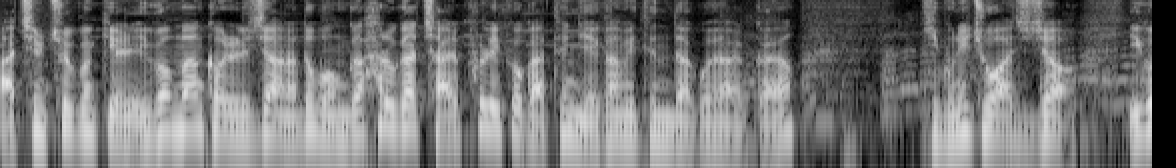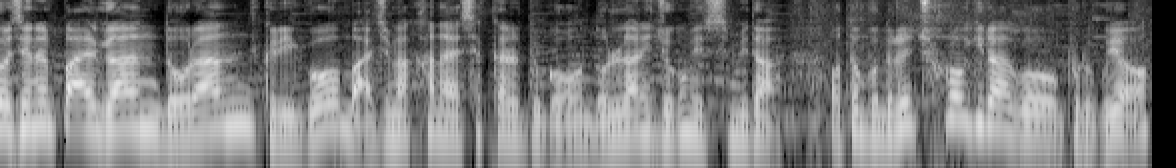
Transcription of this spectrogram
아침 출근길 이것만 걸리지 않아도 뭔가 하루가 잘 풀릴 것 같은 예감이 든다고 해야 할까요? 기분이 좋아지죠. 이것에는 빨간, 노란, 그리고 마지막 하나의 색깔을 두고 논란이 조금 있습니다. 어떤 분들은 초록이라고 부르고요.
